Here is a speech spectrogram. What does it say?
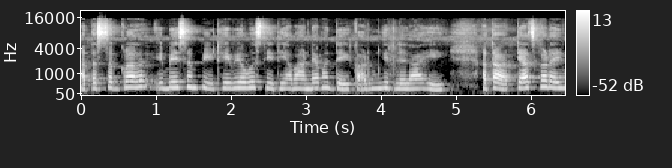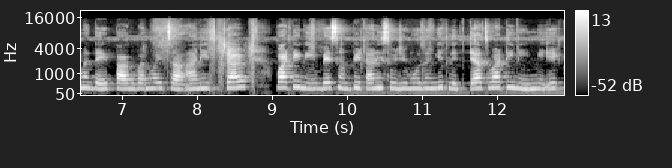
आता सगळं बेसन पीठ हे व्यवस्थित ह्या भांड्यामध्ये काढून घेतलेलं आहे. आता त्याच कढईमध्ये पाक बनवायचा आणि ज्या वाटीने बेसन पीठ आणि सुजी मोजून घेतली. त्याच वाटीने मी एक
